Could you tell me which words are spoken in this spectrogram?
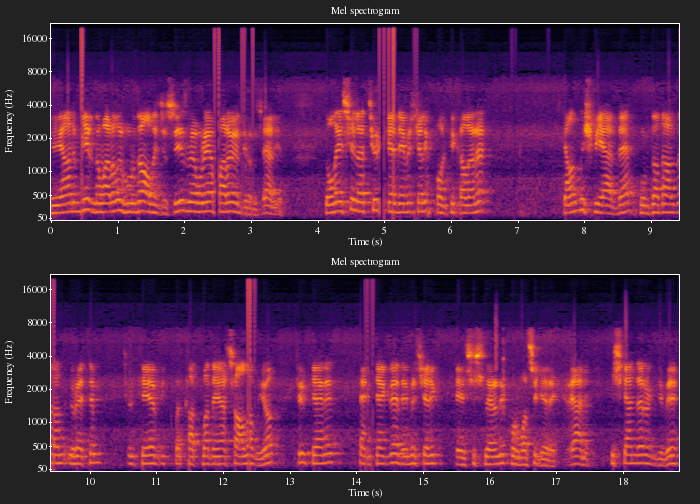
Dünyanın bir numaralı hurda alıcısıyız ve buraya para ödüyoruz her yıl. Dolayısıyla Türkiye demir çelik politikaları yanlış bir yerde hurdalardan üretim Türkiye'ye katma değer sağlamıyor. Türkiye'nin entegre demir çelik tesislerini kurması gerekiyor. Yani İskenderun gibi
